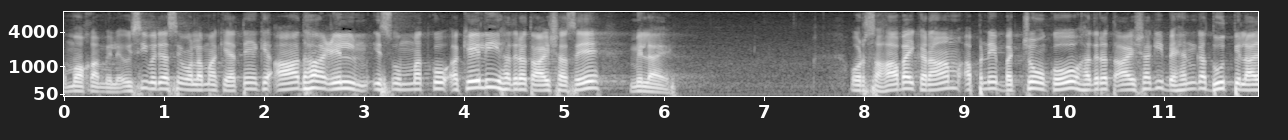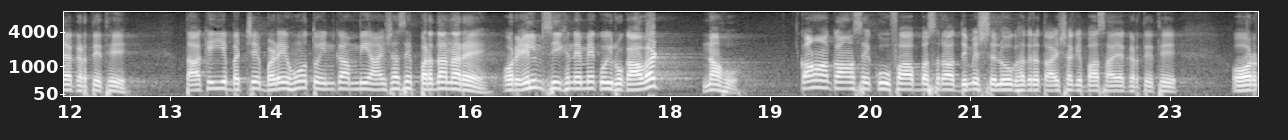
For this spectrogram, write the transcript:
मौका मिले। इसी वजह से वलमा कहते हैं कि आधा इल्म इस उम्मत को अकेली हज़रत आयशा से मिलाए। और सहाबा कराम अपने बच्चों को हज़रत आयशा की बहन का दूध पिलाया करते थे। ताकि ये बच्चे बड़े हों तो इनका अम्मी आयशा से पर्दा ना रहे और इल्म सीखने में कोई रुकावट ना हो। कहाँ कहाँ से कोफा, बसरा, दिमिश से लोग हज़रत आयशा के पास आया करते थे और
